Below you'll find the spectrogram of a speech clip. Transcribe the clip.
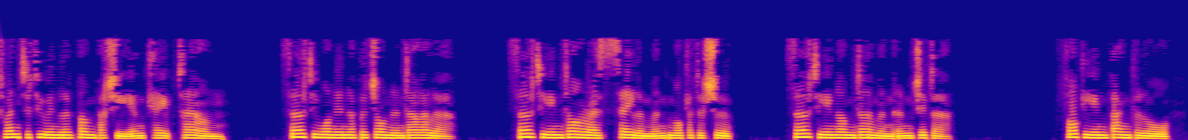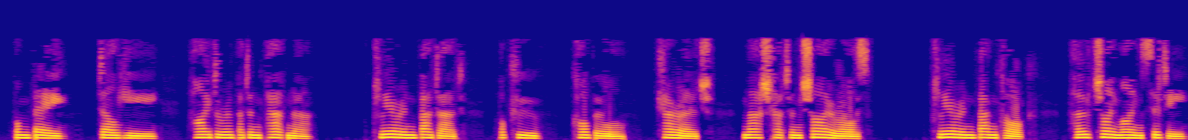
22 in Lubumbashi and Cape Town. 31 in Abidjan and Douala. 30 in Dar es Salaam and Mogadishu. 30 in Omdurman and Jeddah. Foggy in Bangalore, Bombay, Delhi, Hyderabad and Patna. Clear in Baghdad, Baku, Kabul, Karaj, Mashhad and Shiraz. Clear in Bangkok, Ho Chi Minh City,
